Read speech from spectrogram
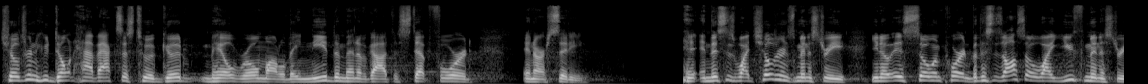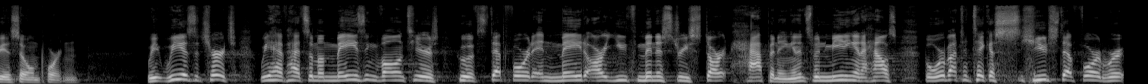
Children who don't have access to a good male role model, they need the men of God to step forward in our city. And this is why children's ministry, you know, is so important, but this is also why youth ministry is so important. We, we as a church, we have had some amazing volunteers who have stepped forward and made our youth ministry start happening. And it's been meeting in a house, but we're about to take a huge step forward. We're,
